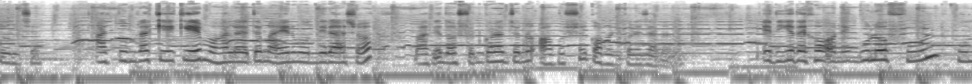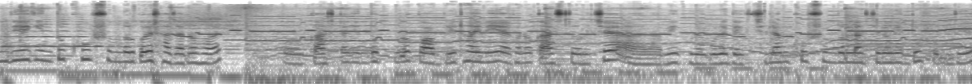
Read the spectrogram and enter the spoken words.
চলছে। আর তোমরা কে কে মহালয়াতে মায়ের মন্দিরে আসো, মাকে দর্শন করার জন্য অবশ্যই কমেন্ট করে জানাবে। এদিকে দেখো অনেকগুলো ফুল ফুল দিয়ে কিন্তু খুব সুন্দর করে সাজানো হয়। তো কাজটা কিন্তু পুরো কমপ্লিট হয়নি এখনও কাজ চলছে। আর আমি ঘুরে ঘুরে দেখছিলাম, খুব সুন্দর লাগছিল কিন্তু ফুল দিয়ে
